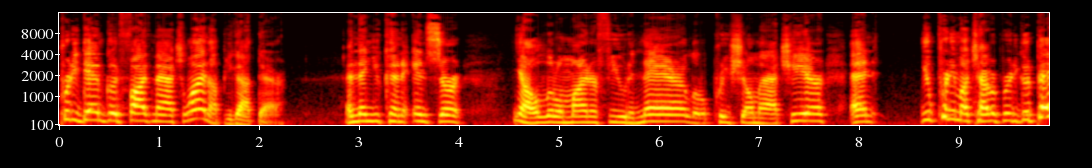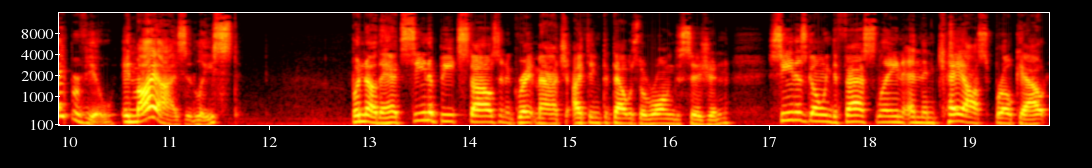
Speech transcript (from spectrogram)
pretty damn good five match lineup you got there. And then you can insert, you know, a little minor feud in there, a little pre-show match here, and you pretty much have a pretty good pay per view, in my eyes at least. But no, they had Cena beat Styles in a great match. I think that that was the wrong decision. Cena's going to Fastlane, and then chaos broke out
